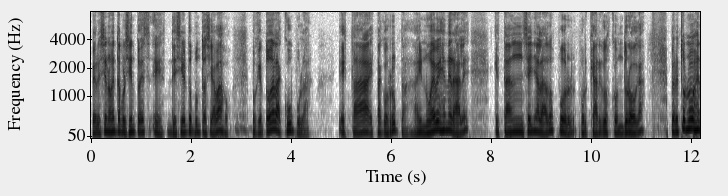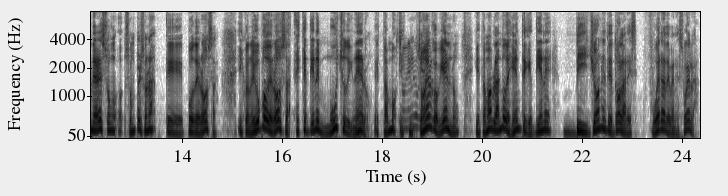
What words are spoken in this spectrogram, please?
pero ese 90% es, es, de cierto punto hacia abajo, porque toda la cúpula está, está corrupta. Hay nueve generales que están señalados por, por cargos con droga, pero estos nuevos generales son, son personas eh, poderosas. Y cuando digo poderosa, es que tienen mucho dinero. Estamos, son el, gobierno y estamos hablando de gente que tiene billones de dólares fuera de Venezuela.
